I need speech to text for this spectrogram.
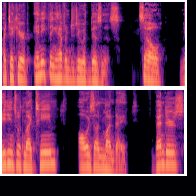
I take care of anything having to do with business. So meetings with my team, always on Monday. Vendors,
